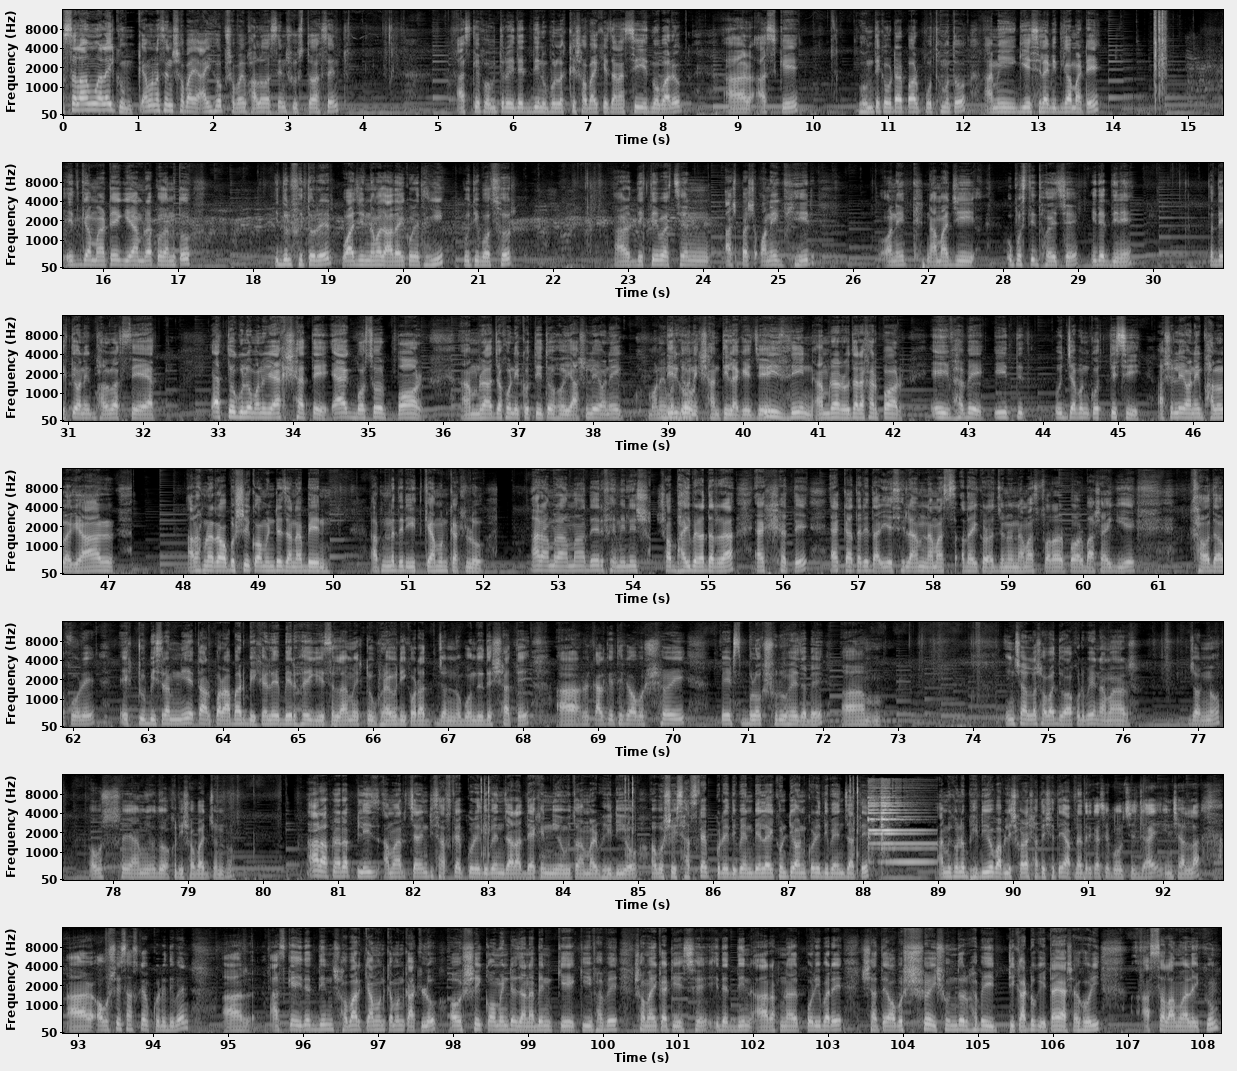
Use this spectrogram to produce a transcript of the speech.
আসসালামু আলাইকুম। কেমন আছেন সবাই? আই হোপ সবাই ভালো আছেন, সুস্থ আছেন। আজকে পবিত্র ঈদের দিন উপলক্ষে সবাইকে জানাচ্ছি ঈদ মোবারক। আর আজকে ঘুম থেকে ওঠার পর প্রথমত আমি গিয়েছিলাম ঈদগাহ মাঠে। ঈদগাহ মাঠে গিয়ে আমরা প্রধানত ঈদুল ফিতরের ওয়াজিব নামাজ আদায় করে থাকি প্রতি বছর। আর দেখতেই পাচ্ছেন, আশপাশ অনেক ভিড়, অনেক নামাজি উপস্থিত হয়েছে ঈদের দিনে। তা দেখতে অনেক ভালো লাগছে। এত- এতগুলো মানুষ একসাথে এক বছর পর আমরা যখন একত্রিত হই আসলে অনেক মনে দীর্ঘ অনেক শান্তি লাগে যে দিন আমরা রোজা রাখার পর এইভাবে ঈদ উদযাপন করতেছি আসলে অনেক ভালো লাগে। আর আর আপনারা অবশ্যই কমেন্টে জানাবেন আপনাদের ঈদ কেমন কাটলো। আর আমরা আমাদের ফ্যামিলির সব ভাই ব্রাদাররা একসাথে এক কাতারে দাঁড়িয়েছিলাম নামাজ আদায় করার জন্য। নামাজ পড়ার পর বাসায় গিয়ে খাওয়া দাওয়া করে একটু বিশ্রাম নিয়ে তারপর আবার বিকেলে বের হয়ে গিয়েছিলাম একটু ঘোরাঘুরি করার জন্য বন্ধুদের সাথে। আর কালকে থেকে অবশ্যই পেটস ব্লগ শুরু হয়ে যাবে। ইনশাল্লাহ সবাই দোয়া করবেন আমার জন্য। অবশ্যই আমিও দোয়া করি সবার জন্য। আর আপনারা প্লিজ আমার চ্যানেলটি সাবস্ক্রাইব করে দিবেন যারা দেখেন নিয়মিত আমার ভিডিও, অবশ্যই সাবস্ক্রাইব করে দিবেন, বেল আইকনটি অন করে দিবেন যাতে আমি কোনো ভিডিও পাবলিশ করার সাথে সাথে আপনাদের কাছে পৌঁছে যায় ইনশাল্লাহ আর অবশ্যই সাবস্ক্রাইব করে দিবেন। আর আজকে ঈদের দিন সবার কেমন কেমন কাটলো, অবশ্যই কমেন্টে জানাবেন কে কীভাবে সময় কাটিয়েছে ঈদের দিন। আর আপনার পরিবারের সাথে অবশ্যই সুন্দরভাবে ঈদটি কাটুক, এটাই আশা করি। আসসালামু আলাইকুম।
